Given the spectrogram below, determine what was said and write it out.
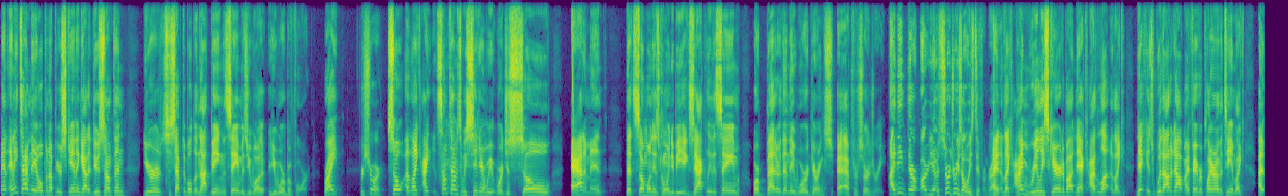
man, anytime they open up your skin and got to do something, you're susceptible to not being the same as you were you were before, right? For sure. So, uh, like, I sometimes we sit here and we, we're just so adamant that someone is going to be exactly the same or better than they were during after surgery. I think there are you know, surgery is always different, right? And, like, I'm really scared about Nick. I love like Nick is without a doubt my favorite player on the team. Like, I,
